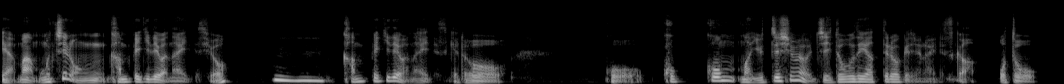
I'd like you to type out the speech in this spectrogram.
や、まあもちろん完璧ではないですよ。うんうん。完璧ではないですけど、こう、ここ、まあ言ってしまえば自動でやってるわけじゃないですか。音、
